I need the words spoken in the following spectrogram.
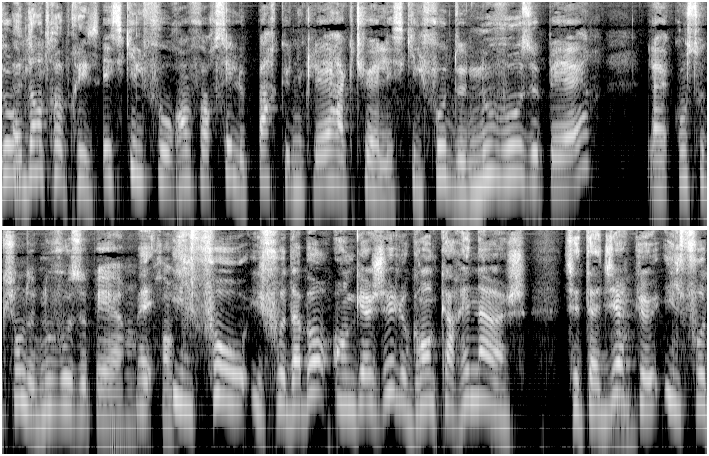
euh, d'entreprises. Est-ce qu'il faut renforcer le parc nucléaire actuel? Est-ce qu'il faut de nouveaux EPR La construction de nouveaux EPR Mais France il faut, il faut d'abord engager le grand carénage. C'est-à-dire qu'il faut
